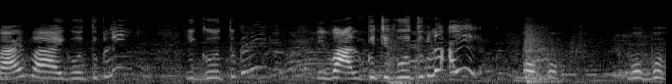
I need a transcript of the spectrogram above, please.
Bye bye. Go to clean. Go to clean. You walk to go to clean. Bobo. Bobo. Bobo.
